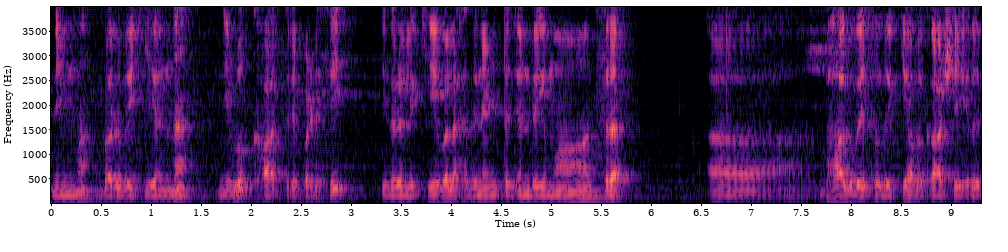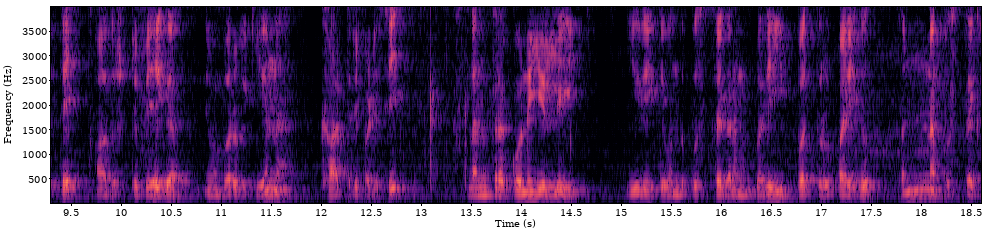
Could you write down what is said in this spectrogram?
ನಿಮ್ಮ ಬರುವಿಕೆಯನ್ನು ನೀವು ಖಾತ್ರಿಪಡಿಸಿ. ಇದರಲ್ಲಿ ಕೇವಲ ಹದಿನೆಂಟು ಜನರಿಗೆ ಮಾತ್ರ ಭಾಗವಹಿಸೋದಕ್ಕೆ ಅವಕಾಶ ಇರುತ್ತೆ. ಆದಷ್ಟು ಬೇಗ ನಿಮ್ಮ ಬರುವಿಕೆಯನ್ನು ಖಾತ್ರಿಪಡಿಸಿ. ನಂತರ ಕೊನೆಯಲ್ಲಿ ಈ ರೀತಿ ಒಂದು ಪುಸ್ತಕ ನಮಗೆ ಬರೀ ಇಪ್ಪತ್ತು ರೂಪಾಯಿದು ಸಣ್ಣ ಪುಸ್ತಕ.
